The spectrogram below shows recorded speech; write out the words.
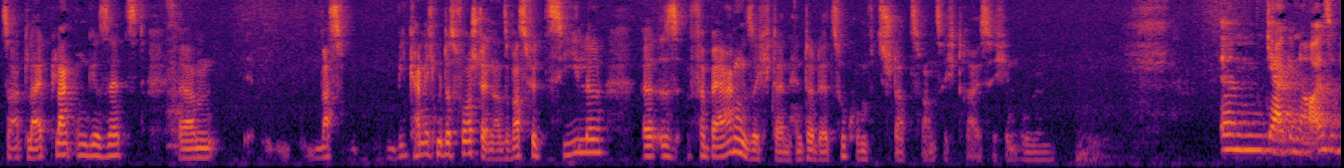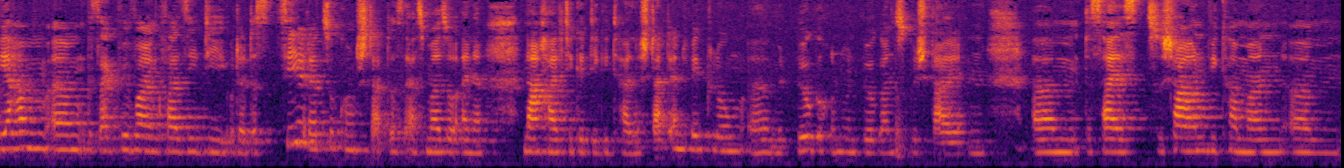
so Art Leitplanken gesetzt. Ähm, was, wie kann ich mir das vorstellen? Also was für Ziele äh, verbergen sich denn hinter der Zukunftsstadt 2030 in Ulm? Ähm, ja, genau. Also wir haben ähm, gesagt, wir wollen quasi die oder das Ziel der Zukunftsstadt ist erstmal so eine nachhaltige digitale Stadtentwicklung äh, mit Bürgerinnen und Bürgern zu gestalten. Ähm, das heißt, zu schauen, wie kann man ähm,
